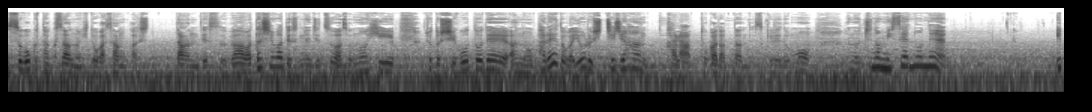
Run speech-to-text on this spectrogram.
すごくたくさんの人が参加してたんですが私はですね実はその日ちょっと仕事であのパレードが夜7時半からとかだったんですけれどもあのうちの店のね一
